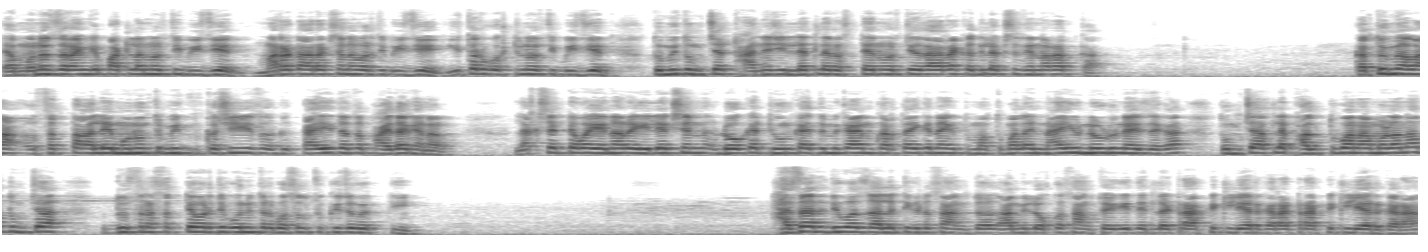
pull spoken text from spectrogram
त्या मनोज जरांगे पाटलांवरती बिझी आहेत मराठा आरक्षणावरती बिझी आहेत इतर गोष्टींवरती बिझी आहेत. तुम्ही तुमच्या ठाणे जिल्ह्यातल्या रस्त्यांवरती जायला कधी लक्ष देणार आहात का? का तुम्हाला सत्ता आले म्हणून तुम्ही कशी काही त्याचा फायदा घेणार? लक्षात ठेवा येणारं इलेक्शन डोक्यात ठेवून काय तुम्ही कायम करताय की नाही? तुम्हाला तुम्हाला नाही निवडून यायचं का? तुमच्या असल्या फालतूपणामुळे ना तुमच्या दुसऱ्या सत्तेवरती कोणीतरी बसल चुकीचं व्यक्ती. हजार दिवस झालं तिकडे सांगतो आम्ही लोक सांगतोय की तिथलं ट्रॅफिक क्लिअर करा ट्रॅफिक क्लिअर करा.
